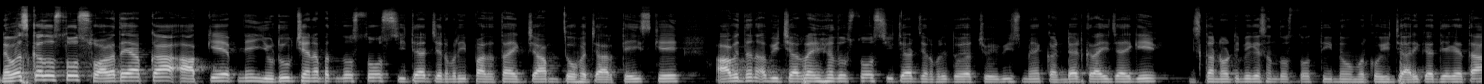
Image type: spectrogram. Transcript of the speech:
नमस्कार दोस्तों, स्वागत है आपका आपके अपने यूट्यूब चैनल पर। दोस्तों सीटेट जनवरी पात्रता एग्ज़ाम 2023 के आवेदन अभी चल रहे हैं। दोस्तों सीटेट जनवरी 2024 में कंडक्ट कराई जाएगी। जिसका नोटिफिकेशन दोस्तों तीन नवंबर को ही जारी कर दिया गया था।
